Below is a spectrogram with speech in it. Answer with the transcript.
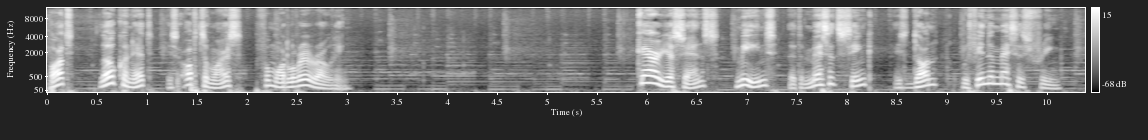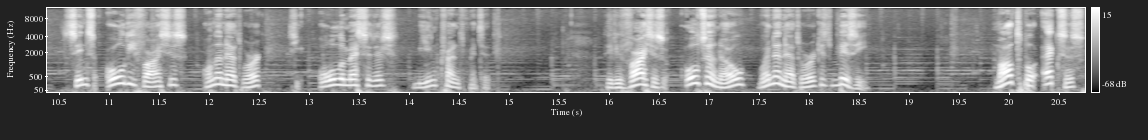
But LocoNet is optimized for model railroading. Carrier sense means that the message sync is done within the message stream, since all devices on the network see all the messages being transmitted. The devices also know when the network is busy. Multiple access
